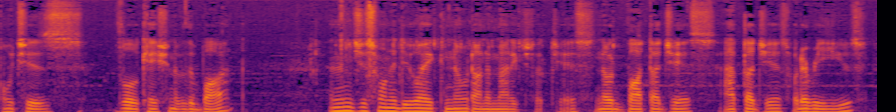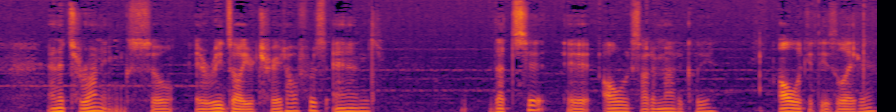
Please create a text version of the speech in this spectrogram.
which is the location of the bot. And then you just want to do like node automatic.js node bot.js app.js whatever you use. And it's running so it reads all your trade offers and that's it. It all works automatically. I'll look at these later.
